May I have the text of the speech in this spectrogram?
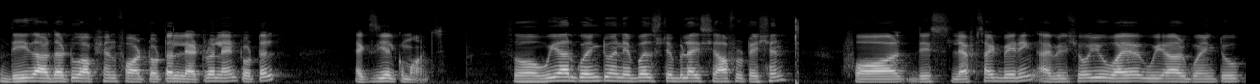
these are the two options for total lateral and total axial commands. So, we are going to enable stabilize shaft rotation for this left side bearing. I will show you why we are going to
